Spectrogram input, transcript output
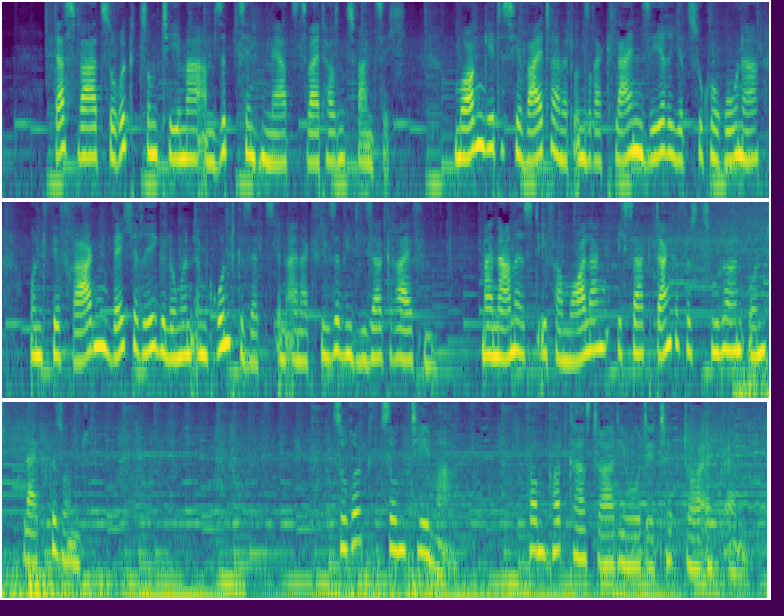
Das war zurück zum Thema am 17. März 2020. Morgen geht es hier weiter mit unserer kleinen Serie zu Corona und wir fragen, welche Regelungen im Grundgesetz in einer Krise wie dieser greifen. Mein Name ist Eva Morlang. Ich sage danke fürs Zuhören und bleibt gesund. Zurück zum Thema vom Podcast Radio Detektor FM.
